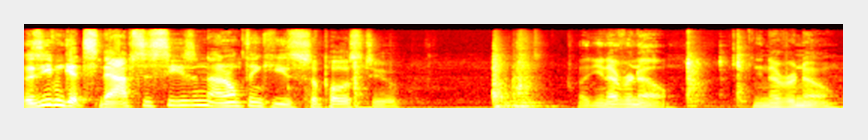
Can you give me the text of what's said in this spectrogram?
Does he even get snaps this season? I don't think he's supposed to. But you never know. You never know.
